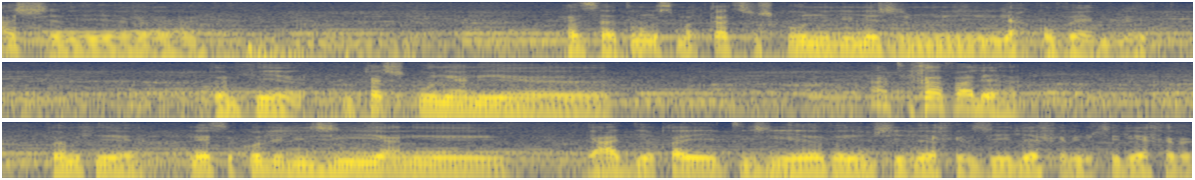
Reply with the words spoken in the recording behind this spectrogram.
عادش يعني آه، حسها تونس ما لقاتش شكون اللي نجم يحكم فيها البلاد؟ فهمتني؟ ما لقاتش شكون يعني آه، قاعد يخاف عليها. فهمتني؟ الناس الكل اللي يجي يعني يعدي يقيد يجي هذا يمشي الآخر يجي الآخر يمشي الآخر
